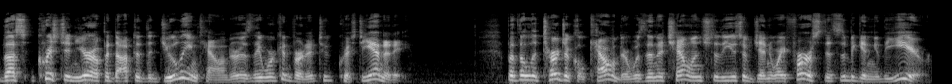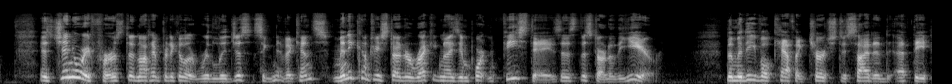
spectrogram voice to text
Thus, Christian Europe adopted the Julian calendar as they were converted to Christianity. But the liturgical calendar was then a challenge to the use of January 1st as the beginning of the year. As January 1st did not have particular religious significance, many countries started to recognize important feast days as the start of the year the medieval Catholic Church decided at the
